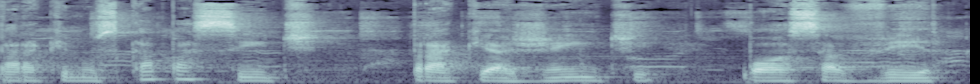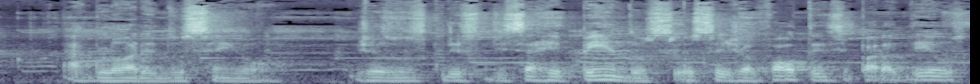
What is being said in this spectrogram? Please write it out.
para que nos capacite, para que a gente possa ver a glória do Senhor. Jesus Cristo disse: arrependam-se, ou seja, voltem-se para Deus,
